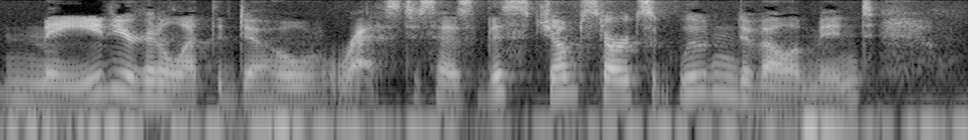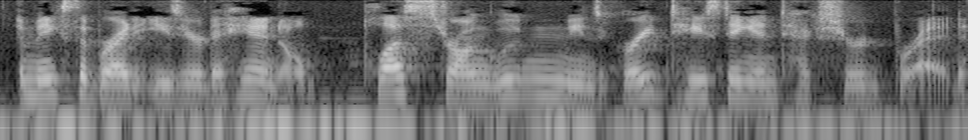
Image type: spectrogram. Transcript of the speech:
made, you're going to let the dough rest. It says this jumpstarts gluten development it makes the bread easier to handle. Plus, strong gluten means great tasting and textured bread.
